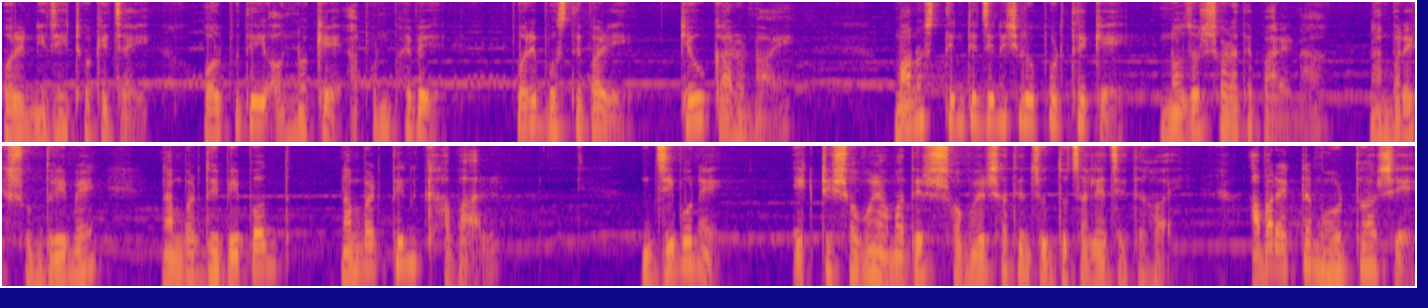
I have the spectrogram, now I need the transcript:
পরে নিজেই ঠকে যায় অল্পতেই অন্যকে আপন ভেবে পরে বুঝতে পারে কেউ কারও নয়। মানুষ তিনটি জিনিসের উপর থেকে নজর সরাতে পারে না। নাম্বার এক, সুন্দরী মেয়ে। নাম্বার দুই, বিপদ। নাম্বার তিন, খাবার। জীবনে একটি সময় আমাদের সময়ের সাথে যুদ্ধ চালিয়ে যেতে হয়। আবার একটা মুহূর্ত আসে,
